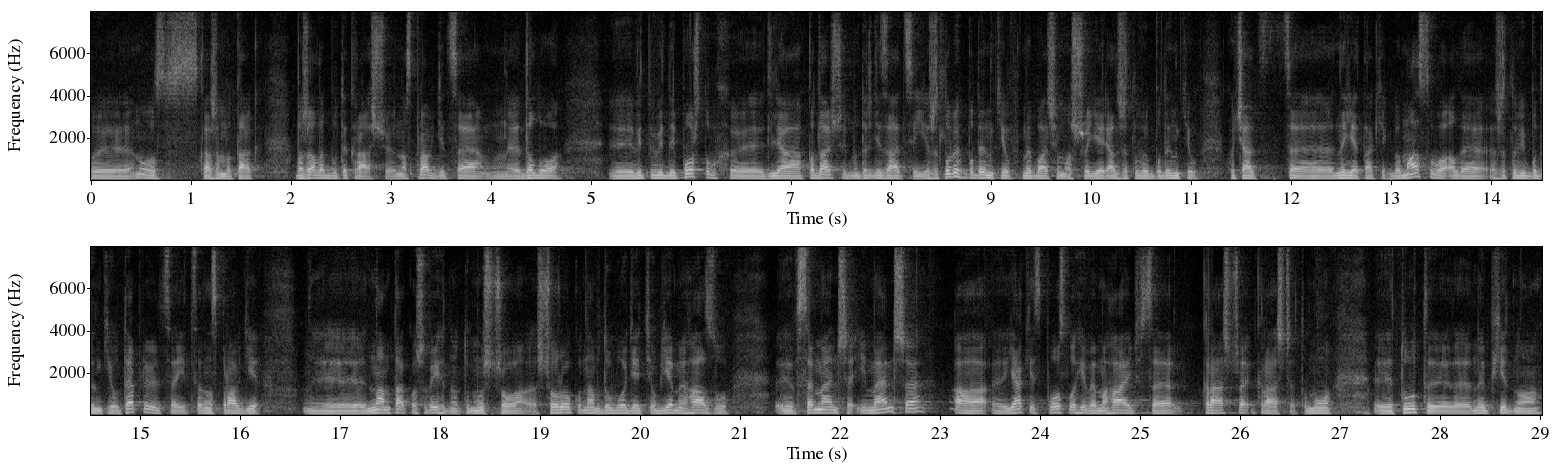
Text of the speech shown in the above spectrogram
е, ну скажімо так, бажала бути кращою. Насправді це дало е, відповідний поштовх е, для подальшої модернізації житлових будинків. Ми бачимо, що є ряд житлових будинків, хоча це не є так, якби масово, але житлові будинки утеплюються, і це насправді нам також вигідно, тому що щороку нам доводять об'єми газу все менше і менше. А е, якість послуги вимагають все краще і краще. Тому е, тут е, необхідно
